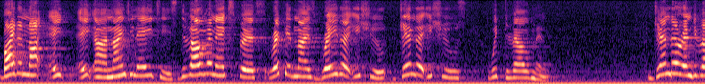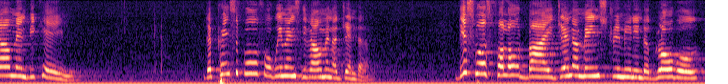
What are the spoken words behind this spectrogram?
By the 1980s, uh, development experts recognized greater issue, gender issues with development. Gender and development became the principle for women's development agenda. This was followed by gender mainstreaming in the global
